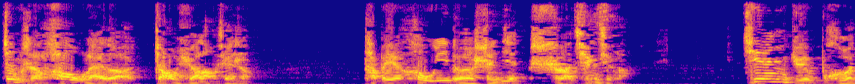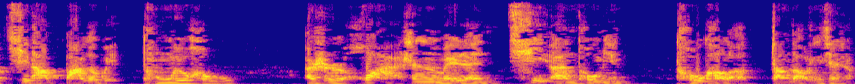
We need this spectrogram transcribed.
正是后来的赵玄朗先生。他被后羿的神箭射清醒了，坚决不和其他八个鬼同流合污，而是化身为人，弃暗投明，投靠了张道陵先生。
